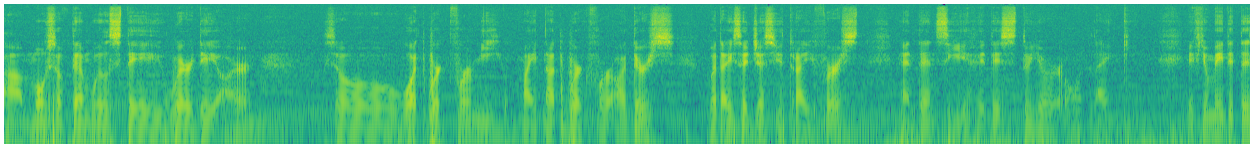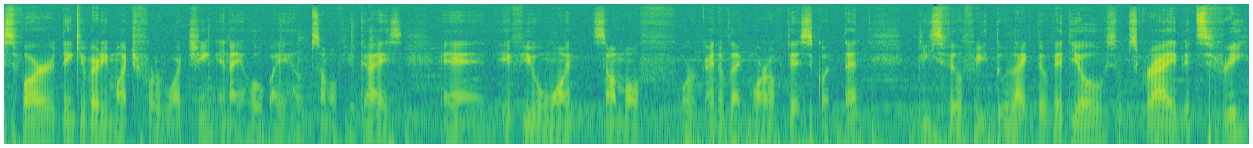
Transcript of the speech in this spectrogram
uh, most of them will stay where they are. So what worked for me might not work for others but I suggest you try first and then see if it is to your own liking. If you made it this far thank you very much for watching and I hope I helped some of you guys. And if you want some of or kind of like more of this content please feel free to like the video subscribe it's free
